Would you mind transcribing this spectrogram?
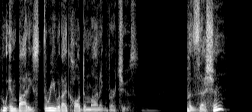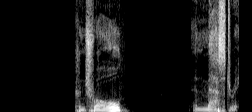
who embodies three what I call demonic virtues: possession, control, and mastery.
